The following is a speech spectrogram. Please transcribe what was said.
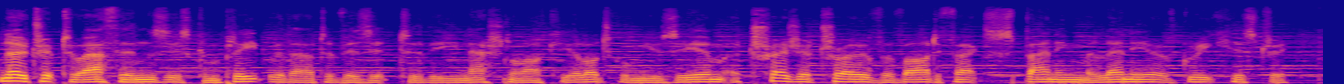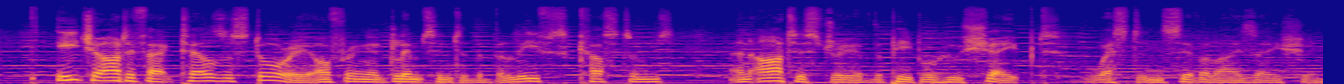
No trip to Athens is complete without a visit to the National Archaeological Museum, a treasure trove of artifacts spanning millennia of Greek history. Each artifact tells a story, offering a glimpse into the beliefs, customs, and artistry of the people who shaped Western civilization.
